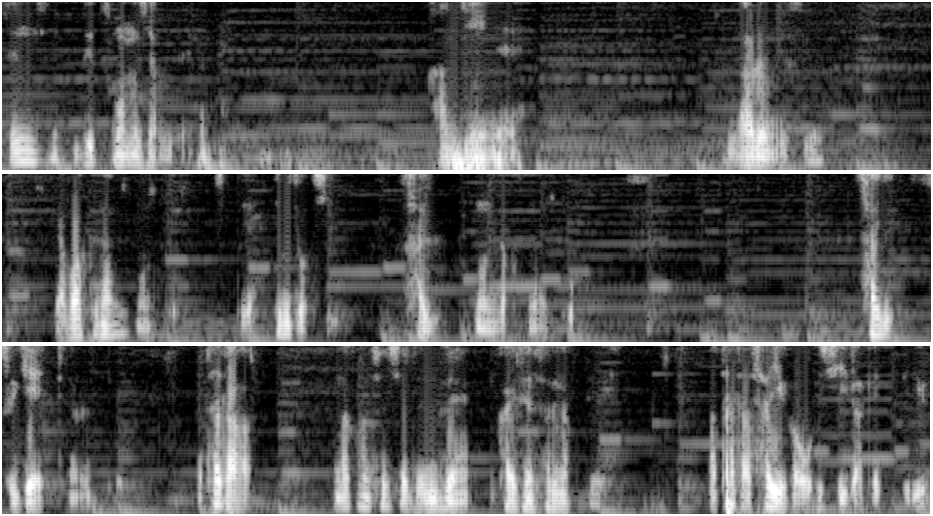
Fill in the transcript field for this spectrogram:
全然別物じゃんみたいなね、感じにね、なるんですよ。やばくない？もので。ちょっとやってみてほしい。左右飲んだことない人。左右すげえってなるんで。ただ、お腹の調子は全然改善されなくて、まあ、ただ左右が美味しいだけっていう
